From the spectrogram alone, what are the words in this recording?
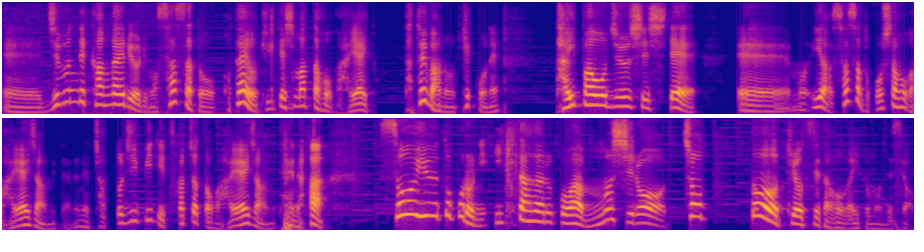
えー、自分で考えるよりもさっさと答えを聞いてしまった方が早いと。例えば、あの、結構ね、タイパを重視して、えー、もう、いや、さっさとこうした方が早いじゃん、みたいなね。チャット GPT 使っちゃった方が早いじゃん、みたいな。そういうところに行きたがる子は、むしろ、ちょっと気をつけた方がいいと思うんですよ。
